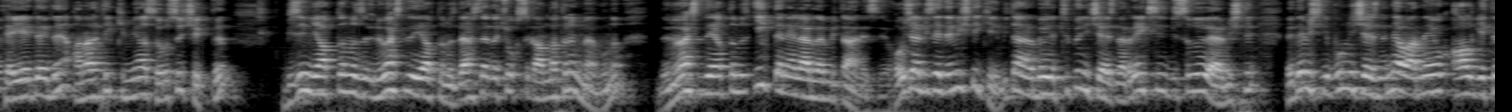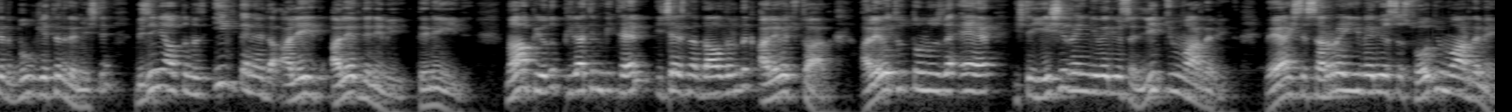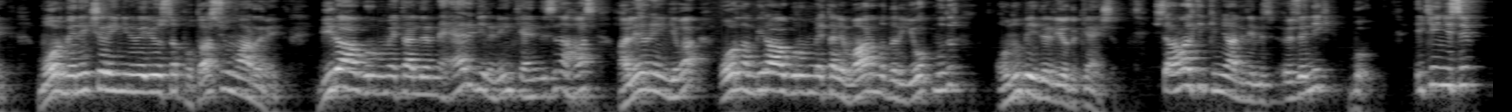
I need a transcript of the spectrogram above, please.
TYT'de analitik kimya sorusu çıktı. Bizim yaptığımız, üniversitede yaptığımız derslerde çok sık anlatırım ben bunu. Üniversitede yaptığımız ilk deneylerden bir tanesi. Hoca bize demişti ki bir tane böyle tüpün içerisinde renksiz bir sıvı vermişti. Ve demişti ki bunun içerisinde ne var ne yok al getir bul getir demişti. Bizim yaptığımız ilk deneyde alev, alev denemeyi, deneyiydi. Ne yapıyorduk? Platin bir tel içerisine daldırdık aleve tutardık. Aleve tuttuğumuzda eğer işte yeşil rengi veriyorsa lityum var demektir. Veya işte sarı rengi veriyorsa sodyum var demektir. Mor menekşe rengini veriyorsa potasyum var demektir. 1A grubu metallerin her birinin kendisine has alev rengi var. Oradan 1A grubu metali var mıdır yok mudur onu belirliyorduk gençler. İşte analitik kimya dediğimiz özellik bu. İkincisi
